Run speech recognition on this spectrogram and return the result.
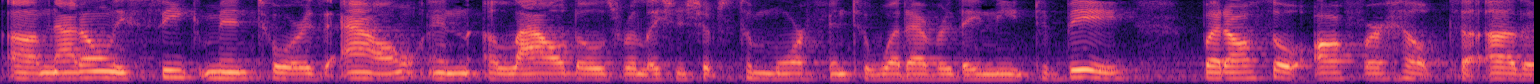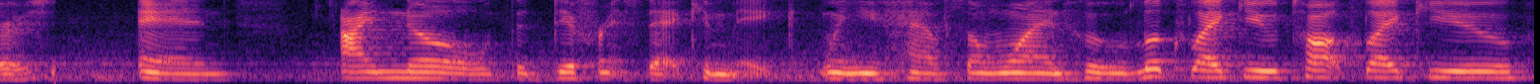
um, not only seek mentors out and allow those relationships to morph into whatever they need to be, but also offer help to others. And I know the difference that can make when you have someone who looks like you, talks like you,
